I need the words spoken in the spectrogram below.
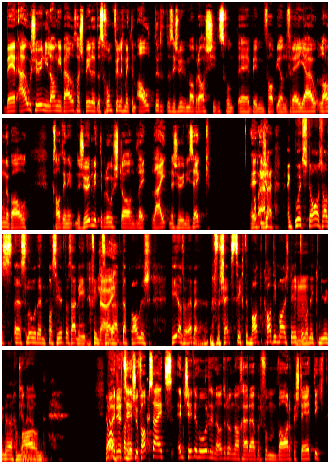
Wer auch schöne lange Bälle kann spielen, das kommt vielleicht mit dem Alter, das ist wie beim Abraschi, das kommt äh, beim Fabian Frey auch, lange Ball. Kade nimmt ihn schön mit der Brust an und le leitet einen schönen Säck. Äh, aber ist, wenn du gut stehst als äh, Slow, dann passiert das auch nicht. Ich finde, so, der, der, Ball ist, also eben, man verschätzt sich, der Kadima steht mm. da, nicht genügend nach dem genau. Und, ja, ja, er ist also, zuerst auf Abseits entschieden worden, oder? Und nachher aber vom VAR bestätigt.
